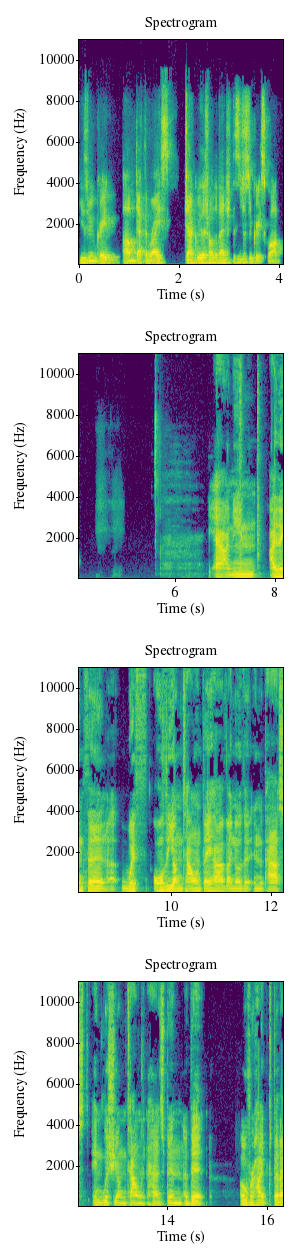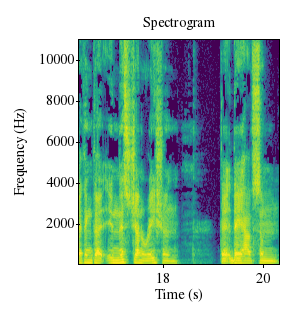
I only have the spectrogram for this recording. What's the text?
he's doing great. Um, Declan Rice, Jack Grealish on the bench. This is just a great squad. Yeah, I mean, I think that uh, with all the young talent they have, I know that in the past, English young talent has been a bit overhyped, but I think that in this generation, that they have some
